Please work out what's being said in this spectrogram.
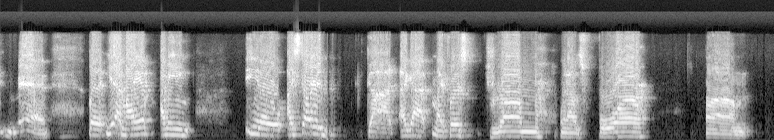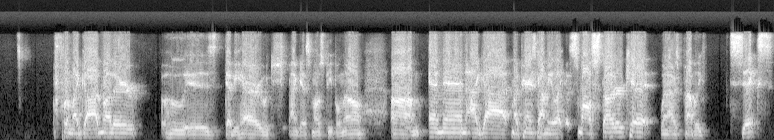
man. But yeah, my, I mean, you know, I started. God, I got my first drum when I was four. Um, from my godmother, who is Debbie Harry, which I guess most people know. Um, and then I got my parents got me like a small starter kit when I was probably six,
